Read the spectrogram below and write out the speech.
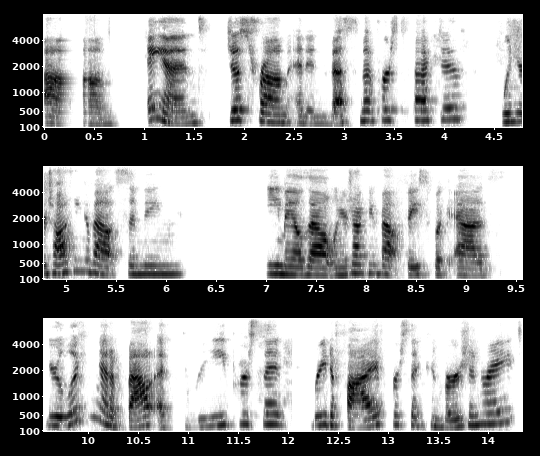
Um, and just from an investment perspective, when you're talking about sending emails out, when you're talking about Facebook ads, you're looking at about a 3%, 3 to 5% conversion rate.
